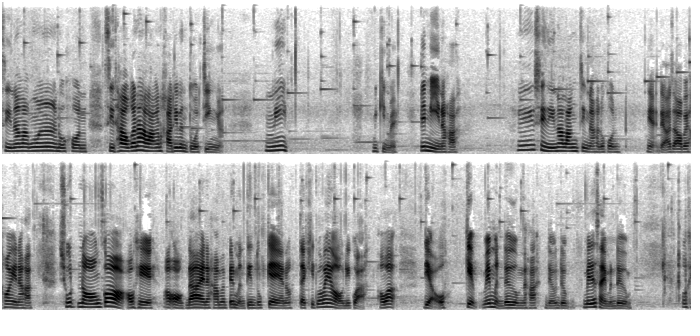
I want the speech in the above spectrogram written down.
สีน่ารักมากทุกคน สีเทาก็น่ารักนะคะ ที่เป็นตัวจริงอะนี่มีกลิ่นไหม ไม่มีนะคะเฮ้ยสีนี้น่ารักจริงนะคะทุกคน เนี่ยเดี๋ยวอาจจะเอาไปห้อยนะคะ ชุดน้องก็โอเค เอาออกได้นะคะ มันเป็นเหมือนตีนตุ๊กแกเนาะแต่คิดว่าไม่ออกดีกว่า เพราะว่าเดี๋ยวเก็บไม่เหมือนเดิมนะคะ เดี๋ยวเดี๋ยวไม่ได้ใส่เหมือนเดิม โอเค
